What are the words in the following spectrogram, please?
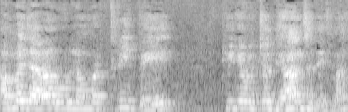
अब मैं जा रहा हूँ रूल नंबर थ्री पे। ठीक है बच्चों? ध्यान से देखना।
